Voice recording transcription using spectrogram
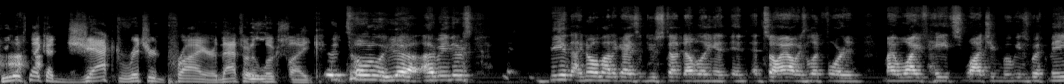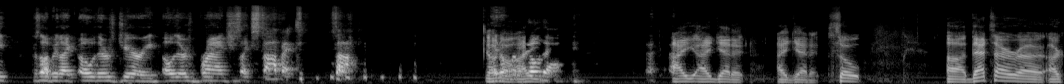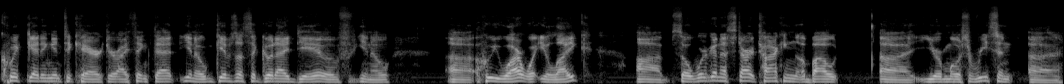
He looks like a jacked Richard Pryor. That's what it looks like. totally, yeah. I mean, there's being. I know a lot of guys that do stunt doubling, and, and, and so I always look for it. And my wife hates watching movies with me because I'll be like, "Oh, there's Jerry. Oh, there's Brian." She's like, "Stop it! Stop! No, I don't no, I, know that." I, I get it. I get it. So uh, that's our uh, our quick getting into character. I think that you know gives us a good idea of you know uh, who you are, what you like. Uh, so we're gonna start talking about uh, your most recent uh,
